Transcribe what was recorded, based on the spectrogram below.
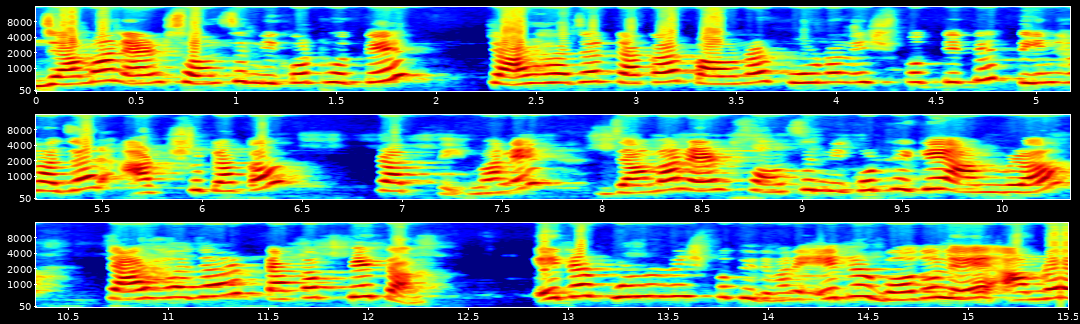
জামান অ্যান্ড সন্সের নিকট হতে চার হাজার টাকা, পাওনার পূর্ণ নিষ্পত্তিতে তিন হাজার আটশো টাকা প্রাপ্তি। মানে জামান অ্যান্ড সন্সের নিকট থেকে আমরা চার হাজার টাকা পেতাম। এটার পূর্ণ নিষ্পত্তিতে মানে এটার বদলে আমরা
